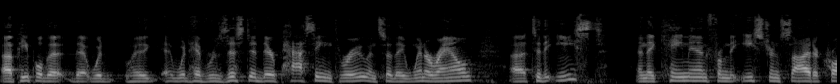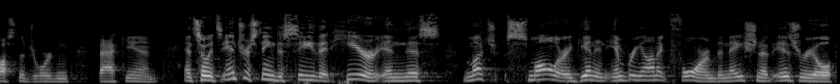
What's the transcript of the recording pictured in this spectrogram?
Uh, people that, that would, would have resisted their passing through, and so they went around uh, to the east and they came in from the eastern side across the Jordan back in. And so it's interesting to see that here in this much smaller, again in embryonic form, the nation of Israel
